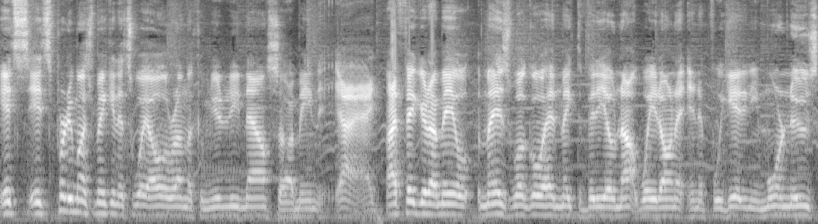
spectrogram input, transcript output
it's it's pretty much making its way all around the community now. So I mean, I, I figured I may may as well go ahead and make the video, not wait on it. And if we get any more news,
